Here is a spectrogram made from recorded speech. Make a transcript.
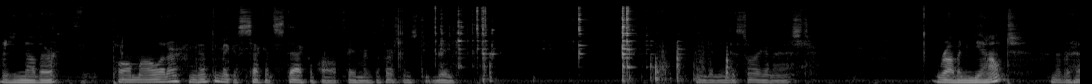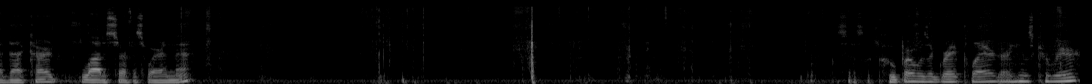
There's another Paul Molitor. I'm going to have to make a second stack of Hall of Famers. The first one's too big. Getting disorganized. Robin Yount. Never had that card. A lot of surface wear in there. Cecil Cooper was a great player during his career.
